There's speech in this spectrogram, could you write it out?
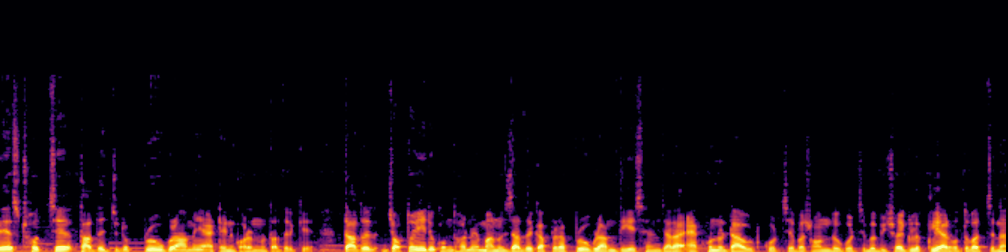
বেস্ট হচ্ছে তাদের জন্য প্রোগ্রামে অ্যাটেন্ড করানো তাদেরকে। তাদের যত এরকম ধরনের মানুষ যাদেরকে আপনারা প্রোগ্রাম দিয়েছেন, যারা এখনও ডাউট করছে বা সন্দেহ করছে বা বিষয়গুলো ক্লিয়ার হতে পারছে না,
